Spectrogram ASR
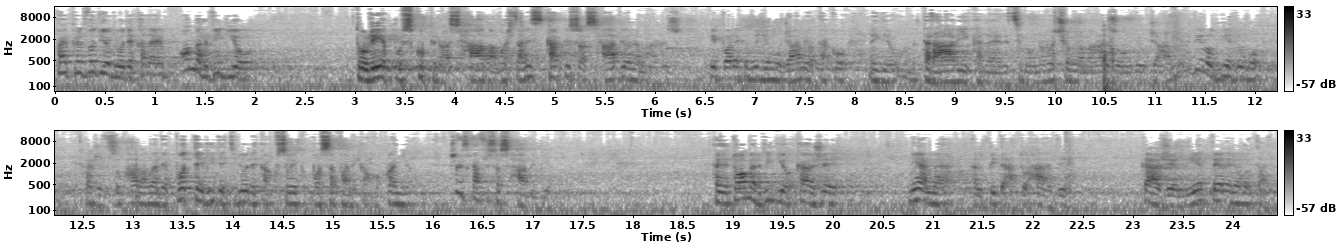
Pa je predvodio ljude, kada je Omer vidio tu lijepu skupinu ashaba, možda zamisliti kakvi su ashabi u namazu. I ponekad uđemo u džamiju, tako negdje u taravi, kada je recimo u noćom namazu ovdje u džamiju, bilo gdje drugo, kaže, subhanallah, ljepote je vidjeti ljude kako su lijepo posapani, kako klanju. Što je kakvi su ashabi bili? Kad je Tomer vidio, kaže, nijama al bidatu hadi, kaže, lijepe li novotari?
